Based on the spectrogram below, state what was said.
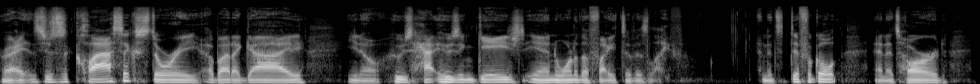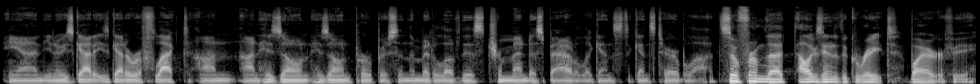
right. It's just a classic story about a guy, you know, who's ha- who's engaged in one of the fights of his life, and it's difficult and it's hard and you know he's got to, he's got to reflect on on his own his own purpose in the middle of this tremendous battle against against terrible odds. So from that Alexander the Great biography,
